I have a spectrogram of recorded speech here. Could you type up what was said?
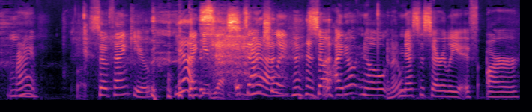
Right. So thank you. Yes. Thank you. Yes. It's actually so I don't know I don't- necessarily if our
